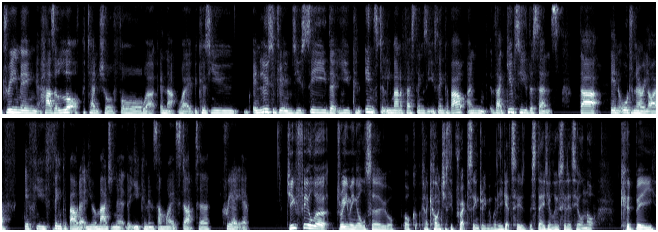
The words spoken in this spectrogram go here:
Dreaming has a lot of potential for work in that way because you in lucid dreams you see that you can instantly manifest things that you think about and that gives you the sense that in ordinary life if you think about it and you imagine it that you can in some ways start to create it do you feel that dreaming also, or, or kind of consciously practicing dreaming, whether you get to the stage of lucidity or not, could be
